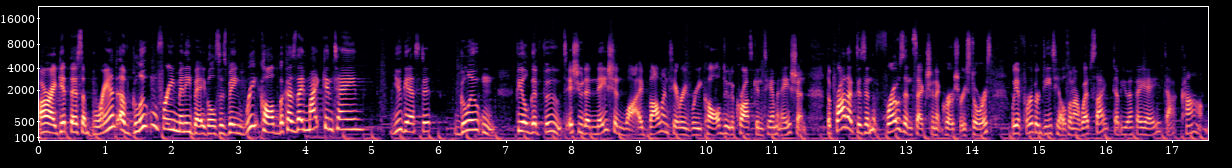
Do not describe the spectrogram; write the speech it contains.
All right, get this. A brand of gluten-free mini bagels is being recalled because they might contain, you guessed it, gluten. Feel Good Foods issued a nationwide voluntary recall due to cross-contamination. The product is in the frozen section at grocery stores. We have further details on our website, WFAA.com.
